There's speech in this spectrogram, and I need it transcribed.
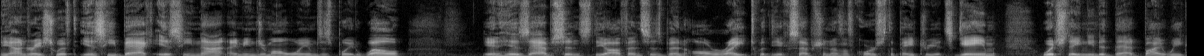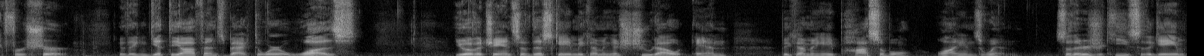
D'Andre Swift, is he back? Is he not? I mean, Jamaal Williams has played well in his absence, the offense has been all right, with the exception of, of course, the Patriots game, which they needed that bye week for sure. If they can get the offense back to where it was, you have a chance of this game becoming a shootout and becoming a possible Lions win. So there's your keys to the game.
